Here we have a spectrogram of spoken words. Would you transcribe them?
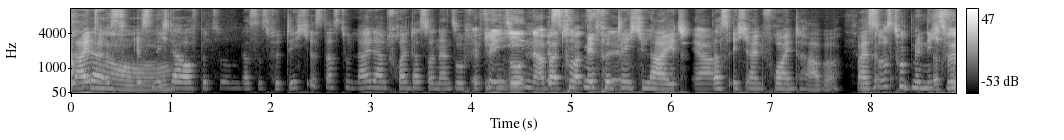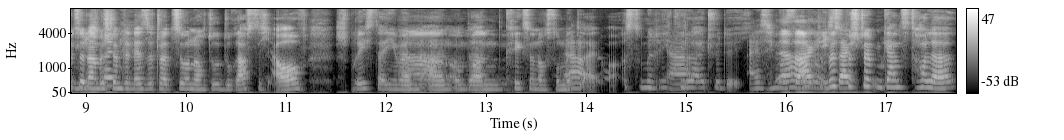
Leider ist, ist nicht darauf bezogen, dass es für dich ist, dass du leider einen Freund hast, sondern so für, Ja, für ihn, so, aber es tut mir für dich leid, Ja. dass ich einen neuen Freund habe. Weißt du, es tut mir nicht Das willst du dann bestimmt in der Situation noch. Du, du raffst dich auf, sprichst da jemanden Ja, an oh und dann kriegst du noch so Ja. Mitleid. Oh, es tut mir richtig Ja. leid für dich. Also ich muss Ja, sagen, Du ich bist sag bestimmt ein ganz toller.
